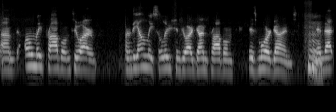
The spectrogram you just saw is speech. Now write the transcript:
um, the only problem to our, or the only solution to our gun problem is more guns. Hmm. And that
